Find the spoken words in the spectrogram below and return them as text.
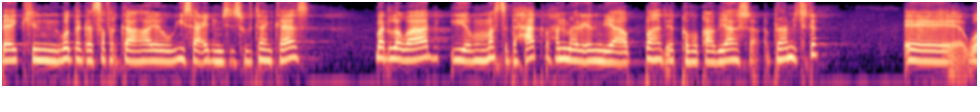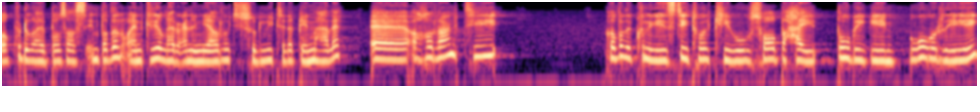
Laakiin wadanka safarka ahaayo ii saacidaysay sugitaankaas mar labaad iyo mar saddexaad waxaan mahad celinayaa bahda qabanqaabiyaasha barnaamijka. Waa ku dhawahay boosaas in badan waan kaga mahad celinayaa runtii sugmiitada qiimaha leh. Horaantii labada kun iyo sideed tobankii wuu soo baxay buugigii ugu horeeyey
